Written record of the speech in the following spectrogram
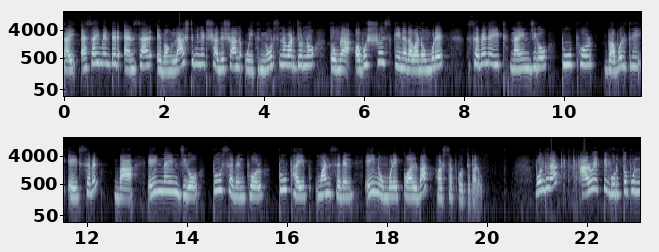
তাই অ্যাসাইনমেন্টের অ্যান্সার এবং last minute suggestion with notes নেওয়ার জন্য তোমরা অবশ্যই স্ক্রিনে দেওয়া নম্বরে seven eight nine zero two four double three eight seven বা eight nine zero two seven four two five one seven এই নম্বরে কল বা হোয়াটসঅ্যাপ করতে পারো। বন্ধুরা, আরও একটি গুরুত্বপূর্ণ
